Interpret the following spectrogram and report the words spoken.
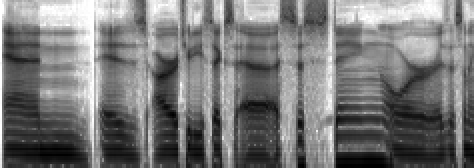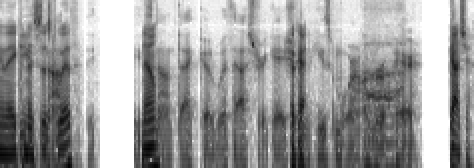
And is R2D6 uh, assisting, or is this something they can He's assist not- with? He's No? not that good with astrogation. Okay. He's more on Uh, repair. Gotcha.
